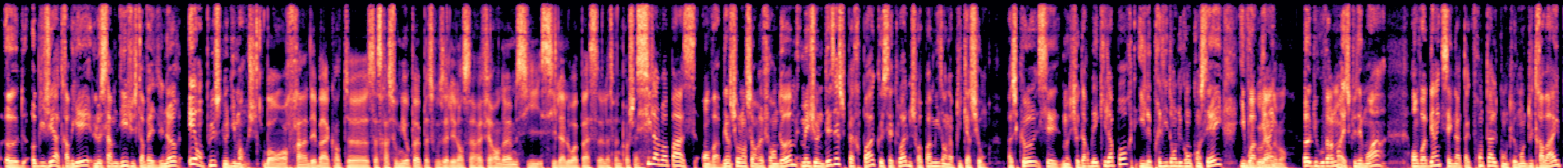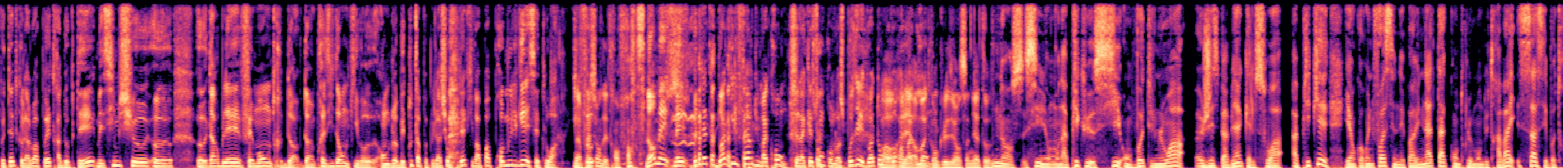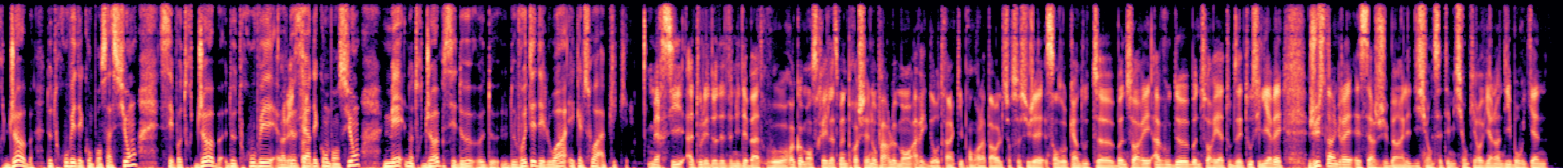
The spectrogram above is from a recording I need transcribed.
euh, obligés à travailler le samedi jusqu'à 21h et en plus le dimanche. Bon, on refera un débat quand euh, ça sera soumis au peuple, parce que vous allez lancer un référendum si, si la loi passe euh, la semaine prochaine. Si la loi passe, on va bien sûr lancer un référendum, mais je ne désespère pas que cette loi ne soit pas mise en application. Parce que c'est M. Darblay qui la porte, il est président du Grand Conseil, il voit bien... Euh, du gouvernement, Ouais. excusez-moi. On voit bien que c'est une attaque frontale contre le monde du travail. Peut-être que la loi peut être adoptée, mais si Monsieur euh, euh, Darblay fait montre d'un président qui veut englober toute la population, peut-être qu'il va pas promulguer cette loi. J'ai faut- l'impression d'être en France. Non, mais, mais peut-être doit-il faire du Macron? C'est la question qu'on doit se poser. Doit-on Bon, avoir allez, un Macron? mot de conclusion, Sonia Tos. Non, si on applique, si on vote une loi, euh, j'espère bien qu'elle soit appliquée. Et encore une fois, ce n'est pas une attaque contre le monde du travail. Ça, c'est votre job de trouver des compensations. C'est votre job de trouver, euh, Allez, de ça- faire des conventions. Mais notre job, c'est de, euh, de, de voter des lois et qu'elles soient appliquées. Merci à tous les deux d'être venus débattre. Vous recommencerez la semaine prochaine au Parlement avec d'autres hein, qui prendront la parole sur ce sujet. Sans aucun doute, euh, bonne soirée à vous deux, bonne soirée à toutes et tous. Il y avait Justin Gray et Serge Jubin à l'édition de cette émission qui revient lundi. Bon week-end.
